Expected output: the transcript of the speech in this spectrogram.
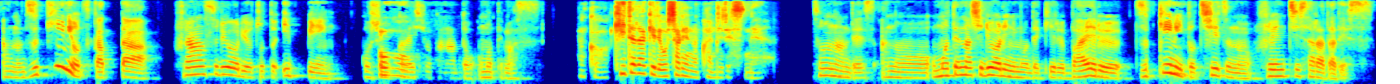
あの、ズッキーニを使ったフランス料理をちょっと一品ご紹介しようかなと思ってます。なんか聞いただけでおしゃれな感じですね。そうなんです。あの、おもてなし料理にもできる映えるズッキーニとチーズのフレンチサラダです。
